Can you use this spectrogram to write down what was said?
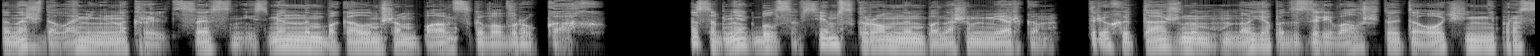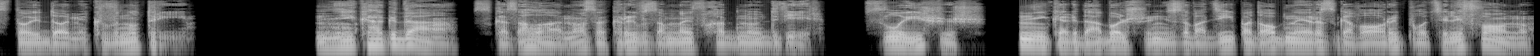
Она ждала меня на крыльце с неизменным бокалом шампанского в руках. Особняк был совсем скромным по нашим меркам, трехэтажным, но я подозревал, что это очень непростой домик внутри. «Никогда», — сказала она, закрыв за мной входную дверь. «Слышишь? Никогда больше не заводи подобные разговоры по телефону.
